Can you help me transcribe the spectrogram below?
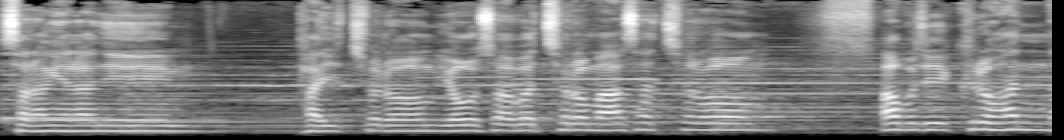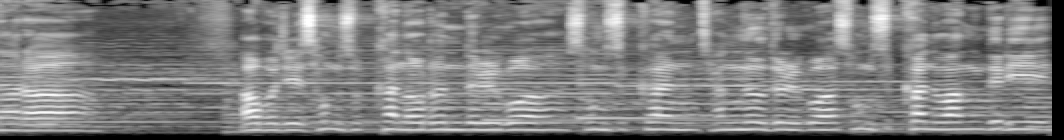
사랑의 하나님, 다이처럼 여호사밧처럼 아사처럼 아버지 그러한 나라 아버지 성숙한 어른들과 성숙한 장로들과 성숙한 왕들이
